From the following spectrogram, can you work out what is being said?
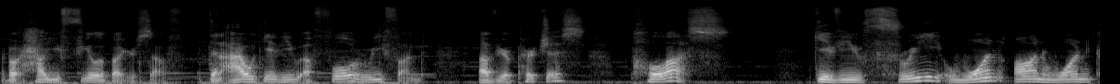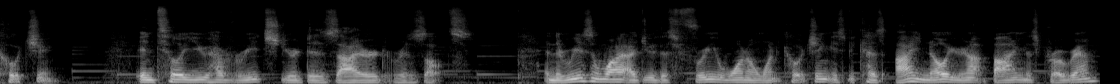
about how you feel about yourself, then I will give you a full refund of your purchase plus give you free one on one coaching until you have reached your desired results. And the reason why I do this free one on one coaching is because I know you're not buying this program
